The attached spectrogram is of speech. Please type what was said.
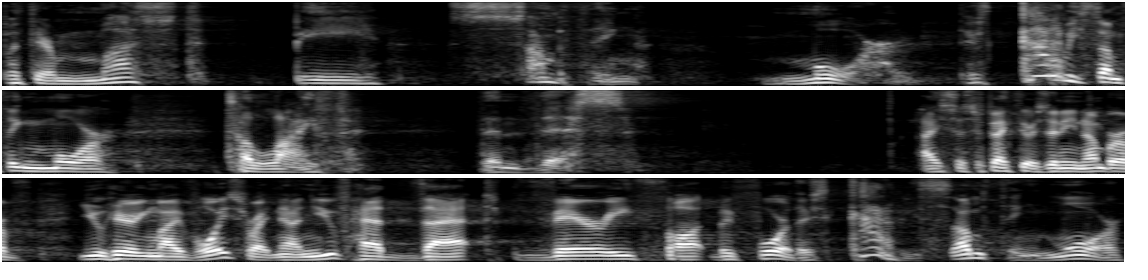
But there must be something more. There's got to be something more to life than this. I suspect there's any number of you hearing my voice right now, and you've had that very thought before. There's got to be something more.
